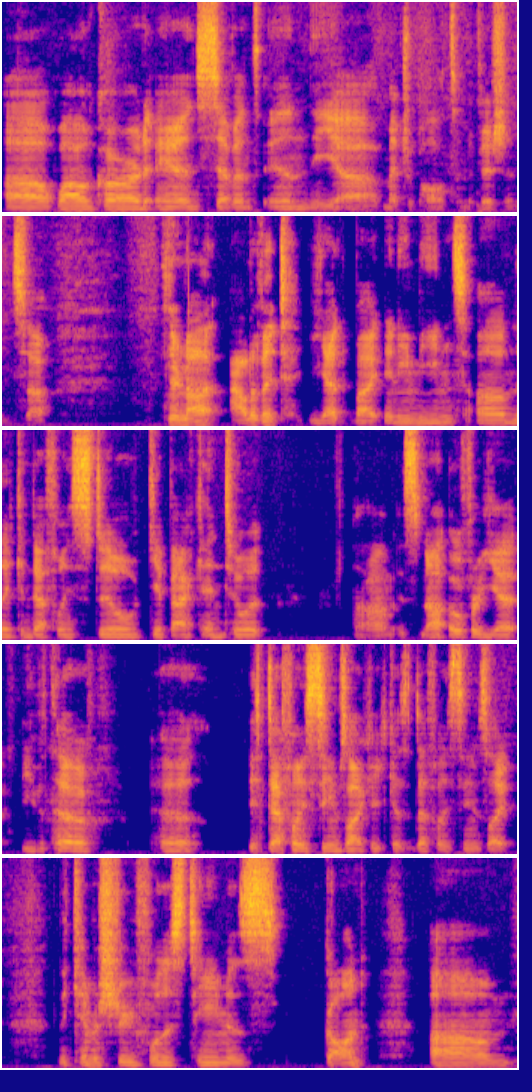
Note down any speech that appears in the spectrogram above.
uh, wild card and seventh in the uh, Metropolitan Division. So they're not out of it yet by any means. Um, they can definitely still get back into it. Um, it's not over yet, even though uh, it definitely seems like it because it definitely seems like the chemistry for this team is gone. Um,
